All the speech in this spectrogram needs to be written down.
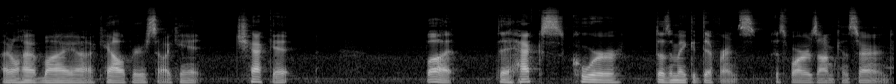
I don't have my uh, calipers, so I can't check it but the hex core doesn't make a difference as far as I'm concerned.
